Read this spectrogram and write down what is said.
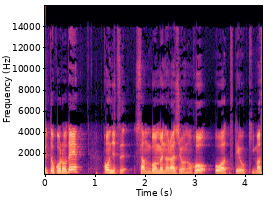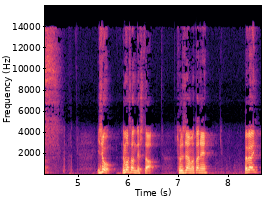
うところで、本日3本目のラジオの方終わっておきます。以上、沼さんでした。それじゃあまたね。バイバイ。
